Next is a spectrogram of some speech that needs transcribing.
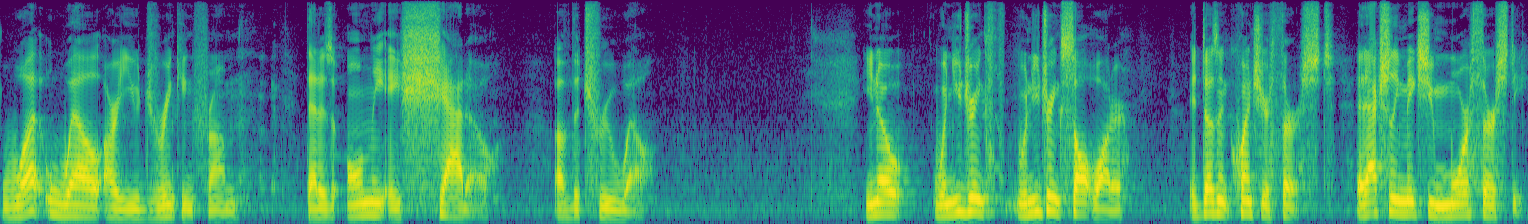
What well are you drinking from that is only a shadow of the true well? You know, when you drink, when you drink salt water, it doesn't quench your thirst. It actually makes you more thirsty.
